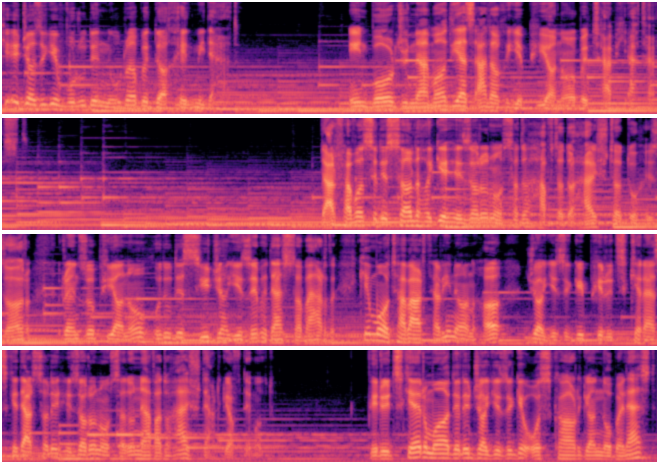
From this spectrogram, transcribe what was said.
که اجازه ورود نور را به داخل می دهد. این برج نمادی از علاقه پیانو به طبیعت است. در فواصل سالهای 1978 تا 2000 رنزو پیانو حدود سی جایزه به دست آورد که معتبرترین آنها جایزه پریتزکر است که در سال 1998 دریافت نمود. پریتزکر معادل جایزه اسکار یا نوبل است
